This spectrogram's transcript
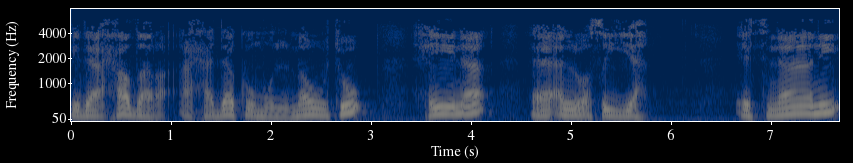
إذا حضر أحدكم الموت حين آه، الوصية. اثنان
